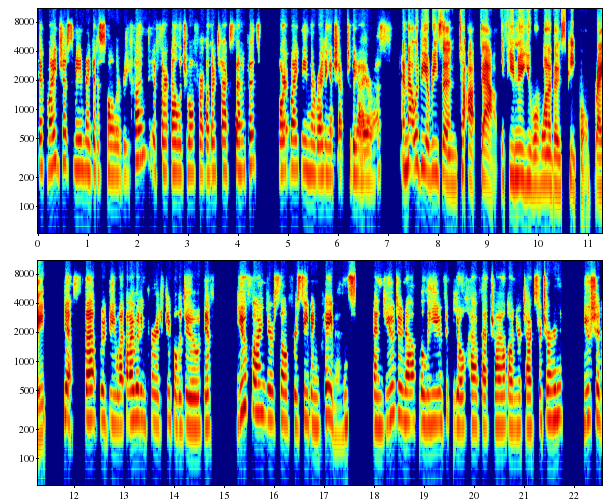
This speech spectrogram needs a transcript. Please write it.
it might just mean they get a smaller refund if they're eligible for other tax benefits, or it might mean they're writing a check to the IRS. And that would be a reason to opt out if you knew you were one of those people, right? Yes, that would be what I would encourage people to do. If you find yourself receiving payments and you do not believe you'll have that child on your tax return, you should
